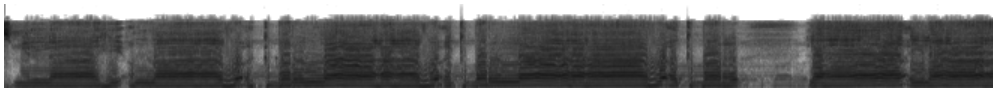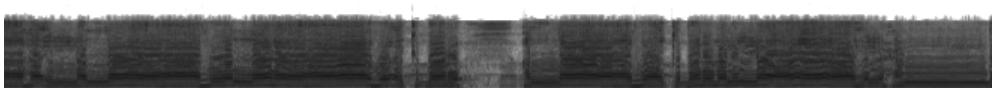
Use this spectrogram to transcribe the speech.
بسم الله الله أكبر الله أكبر الله أكبر. لا إله إلا الله والله أكبر الله أكبر ولله الحمد.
